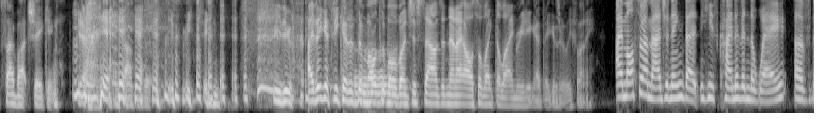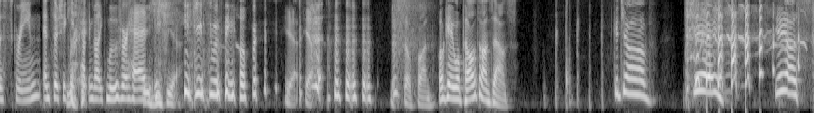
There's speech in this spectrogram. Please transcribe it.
Cybot shaking. yeah, yeah, top of it. me too. me too. I think it's because it's a uh, multiple bunch of sounds, and then I also like the line reading. I think is really funny. I'm also imagining that he's kind of in the way of the screen, and so she keeps having to like move her head. Yeah. he keeps moving over. Yeah, yeah. it's so fun. Okay, well, Peloton sounds. Good job. Yay. Yes.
